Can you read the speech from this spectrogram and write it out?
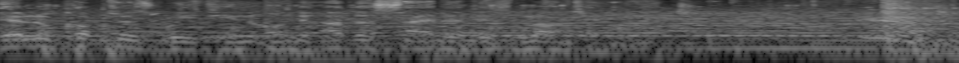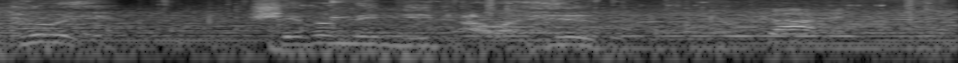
Helicopter's waiting on the other side of this mountain range. Hurry! Sheva may need our help. Got it.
